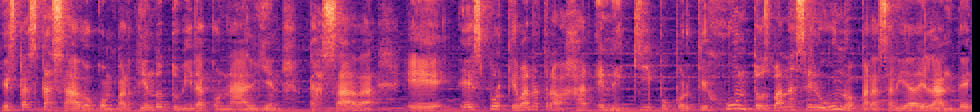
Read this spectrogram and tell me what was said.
estás casado, compartiendo tu vida con alguien, casada, eh, es porque van a trabajar en equipo, porque juntos van a ser uno para salir adelante,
